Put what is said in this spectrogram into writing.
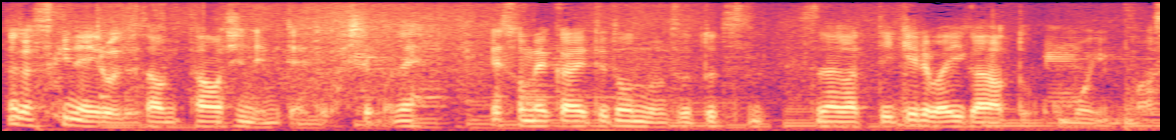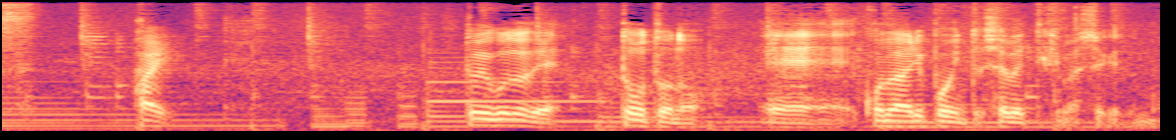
なんか好きな色でた楽しんでみたりとかしてもね。で染め替えてどんどんずっとつつながっていければいいかなと思います。はいということでトートの、えーこだわりポイント喋ってきましたけども、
